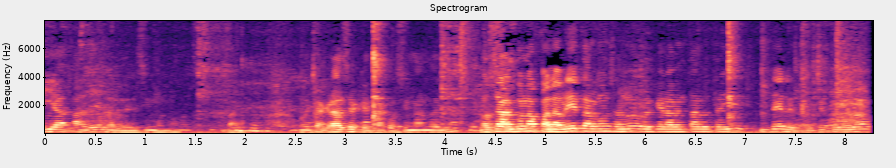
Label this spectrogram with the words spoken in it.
tía Adela le decimos nosotros. Muchas gracias que está cocinando ahí. No sé, alguna palabrita, algún saludo que quiera aventar usted ahí, dele, porque estoy al lado.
